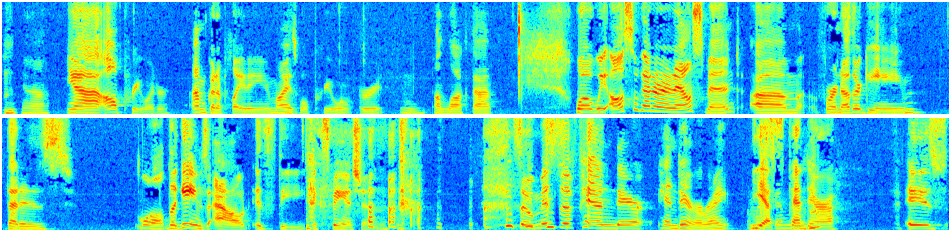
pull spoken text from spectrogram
Mm-hmm. yeah, yeah. I'll pre-order. I'm going to play it. You might as well pre-order it and unlock that. Well, we also got an announcement um, for another game that is, well, the game's out. It's the expansion. so, Mists of Pandera, Pandera, right? Am yes, saying? Pandera. is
